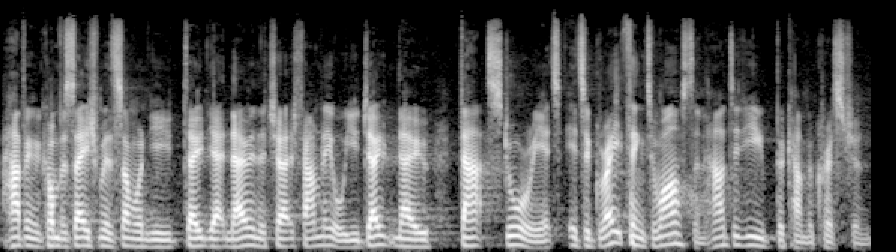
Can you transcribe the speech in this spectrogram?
having a conversation with someone you don't yet know in the church family or you don't know that story, it's, it's a great thing to ask them. How did you become a Christian?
